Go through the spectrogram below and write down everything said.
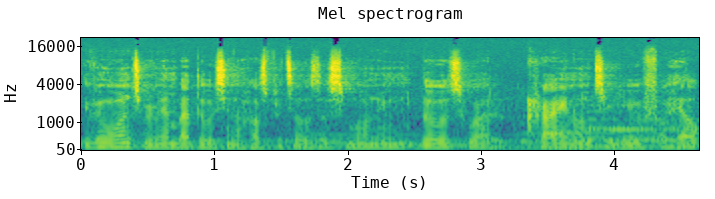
Even want to remember those in the hospitals this morning, those who are crying unto you for help,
